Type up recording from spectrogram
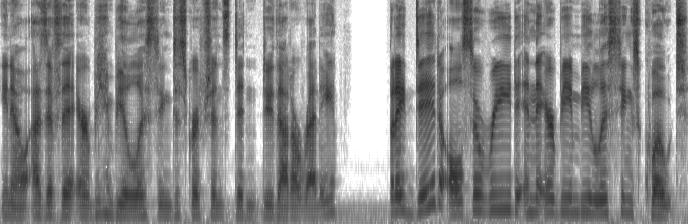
you know, as if the Airbnb listing descriptions didn't do that already. But I did also read in the Airbnb listings quote,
